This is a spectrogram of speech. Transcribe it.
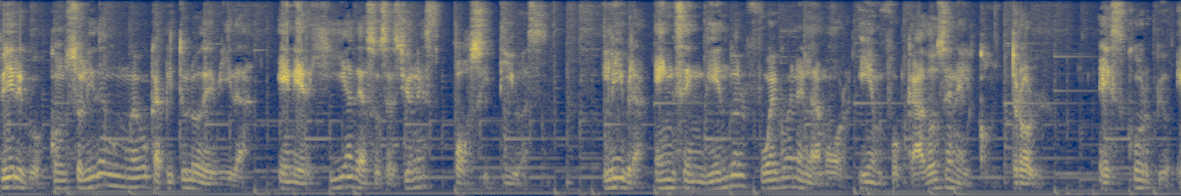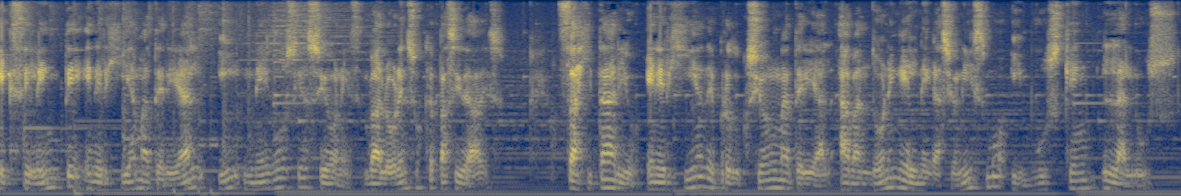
Virgo, consolida un nuevo capítulo de vida, energía de asociaciones positivas. Libra, encendiendo el fuego en el amor y enfocados en el control. Escorpio, excelente energía material y negociaciones. Valoren sus capacidades. Sagitario, energía de producción material. Abandonen el negacionismo y busquen la luz.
